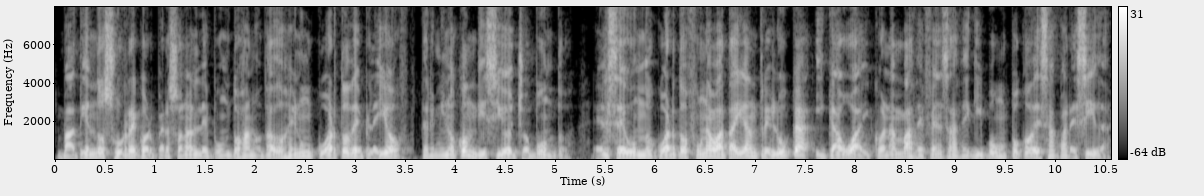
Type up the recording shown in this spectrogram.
batiendo su récord personal de puntos anotados en un cuarto de playoff. Terminó con 18 puntos. El segundo cuarto fue una batalla entre Luca y Kawhi, con ambas defensas de equipo un poco desaparecidas,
